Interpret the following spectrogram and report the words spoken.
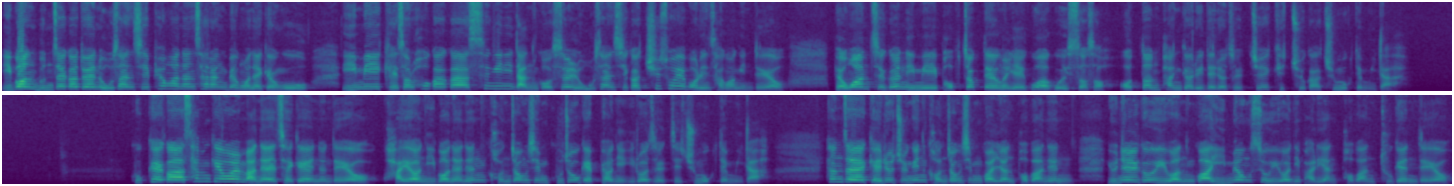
이번 문제가 된 오산시 평안한 사랑병원의 경우 이미 개설 허가가 승인이 난 것을 오산시가 취소해버린 상황인데요. 병원 측은 이미 법적 대응을 예고하고 있어서 어떤 판결이 내려질지 귀추가 주목됩니다. 국회가 3개월 만에 재개했는데요. 과연 이번에는 건정심 구조 개편이 이뤄질지 주목됩니다. 현재 계류 중인 건정심 관련 법안은 윤일규 의원과 이명수 의원이 발의한 법안 두 개인데요.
